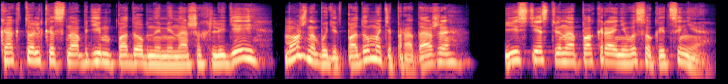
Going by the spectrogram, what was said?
Как только снабдим подобными наших людей, можно будет подумать о продаже. Естественно, по крайне высокой цене.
